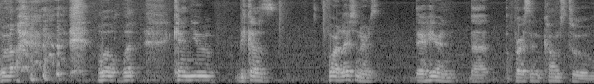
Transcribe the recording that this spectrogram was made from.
Well, well, but can you because for our listeners, they're hearing that a person comes to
